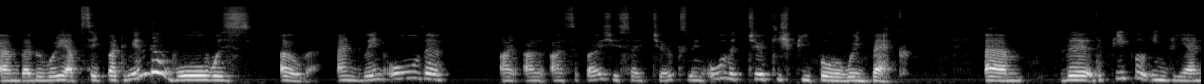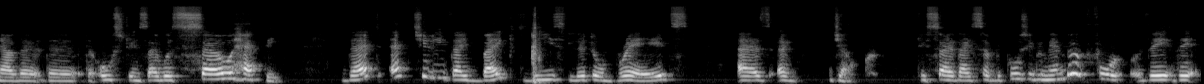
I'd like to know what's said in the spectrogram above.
um, they were very upset. But when the war was over, and when all the I, I, I suppose you say Turks, when all the Turkish people went back, um, the, the people in Vienna, the, the, the Austrians, they were so happy that actually they baked these little breads as a joke to say they so because you remember for the the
